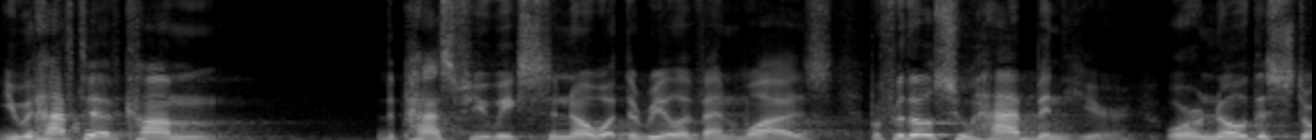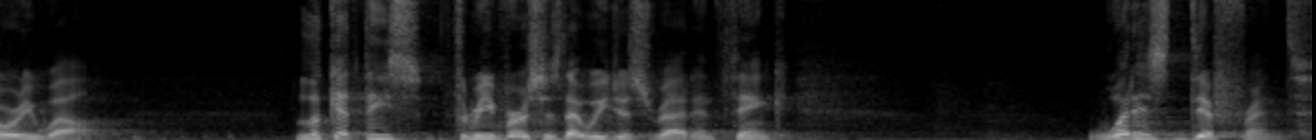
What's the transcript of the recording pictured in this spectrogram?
You would have to have come the past few weeks to know what the real event was, but for those who have been here or know the story well, look at these three verses that we just read and think what is different?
